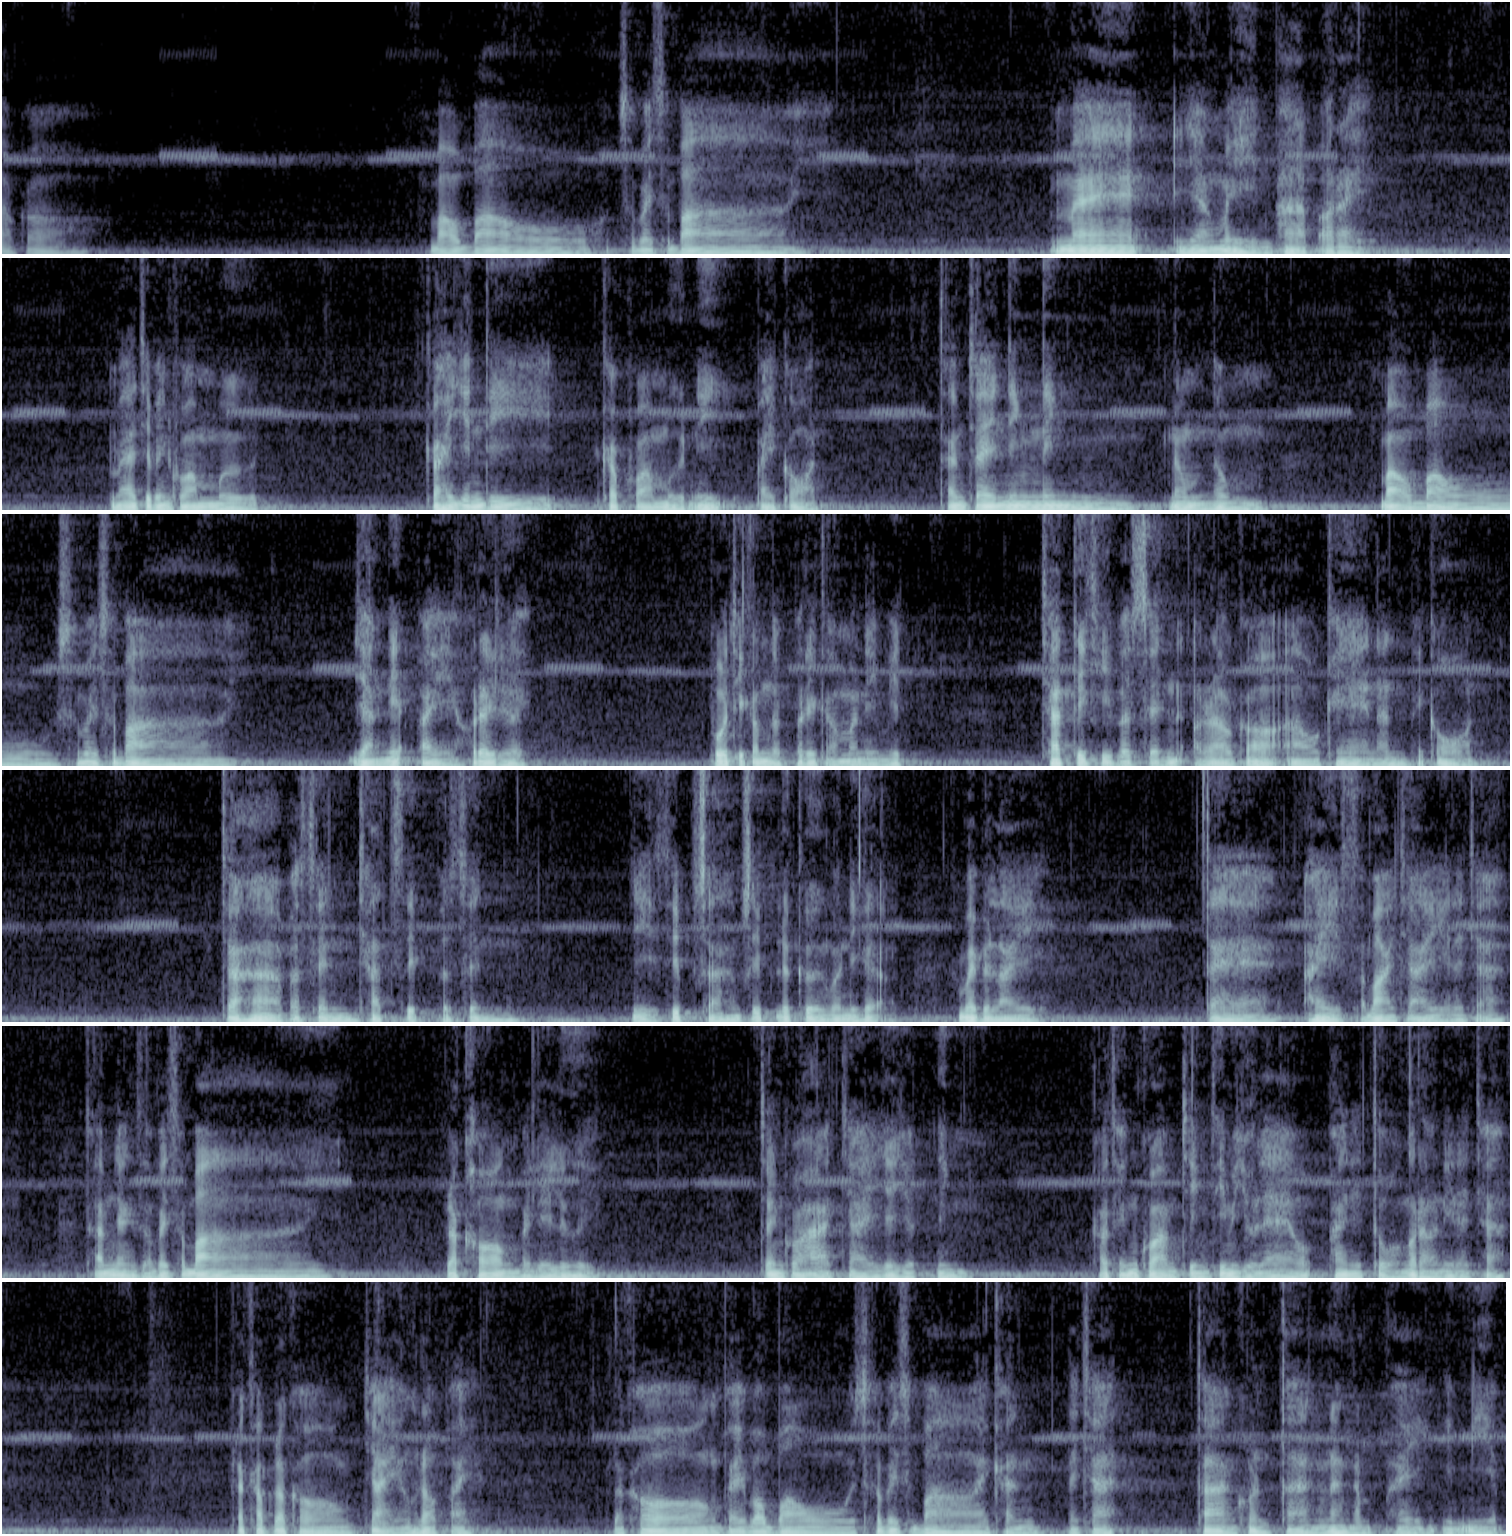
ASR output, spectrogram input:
เราก็เบาๆ สบายๆ แม้ยังไม่เห็นภาพอะไร แม้จะเป็นความมืด ก็ให้ยินดีกับความมืดนี้ไปก่อนทำใจนิ่งๆนุ่มๆเบาๆสบายๆอย่างเนี้ยไปเรื่อยๆ ผู้ที่กำหนดบริกรรมนิมิต ชัดที่กี่เปอร์เซ็นต์ เราก็เอาแค่นั้นไปก่อน จะห้าเปอร์เซ็นต์ชัดสิบเปอร์เซ็นต์ยี่สิบสามสิบหรือเกินกว่านี้ก็ก็ไม่เป็นไร แต่ให้สบายใจนะจ๊ะทำอย่างสบายสบายประคองไปเรื่อยๆ จนกว่าใจจะหยุดนิ่ง เข้าถึงความจริงที่มีอยู่แล้วภายในตัวของเรานี่นะจ๊ะประคับประคองใจของเราไป ประคองไปเบาๆ สบายๆกันนะจ๊ะ ต่างคนต่างนั่งกันไปเงียบ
